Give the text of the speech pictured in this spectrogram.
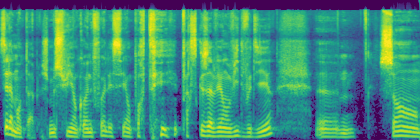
c'est lamentable. Je me suis encore une fois laissé emporter par ce que j'avais envie de vous dire, sans,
